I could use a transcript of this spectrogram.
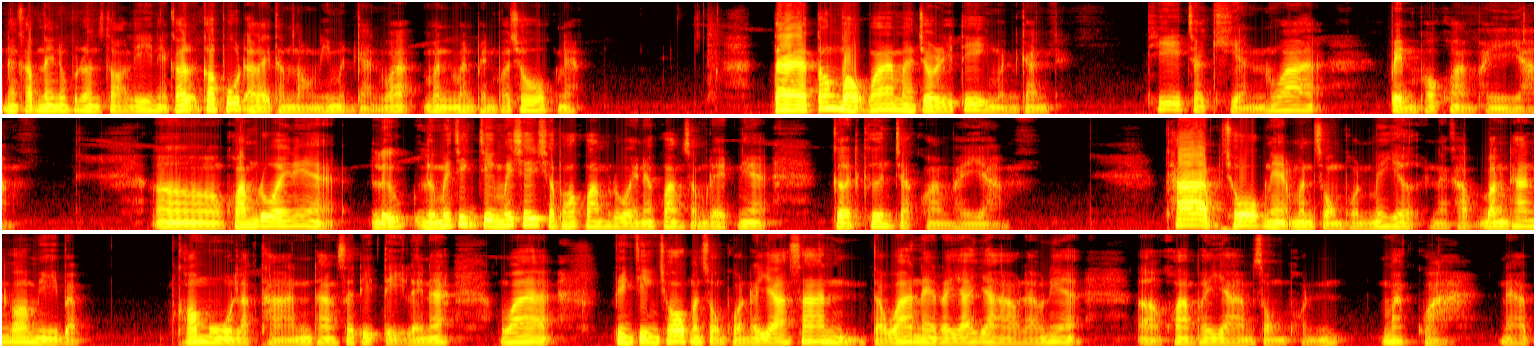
นะครับในนุพดลสตอรี่เนี่ยก็ก็พูดอะไรทำนองนี้เหมือนกันว่ามันมันเป็นเพราะโชคนะแต่ต้องบอกว่า majority เหมือนกัน ที่จะเขียนว่าเป็นเพราะความพยายาม ความรวยเนี่ยหรือหรือไม่จริง ๆ ไม่ใช่เฉพาะความรวยนะความสำเร็จเนี่ยเกิดขึ้นจากความพยายาม ถ้าโชคเนี่ยมันส่งผลไม่เยอะนะครับ บางท่านก็มีแบบข้อมูลหลักฐานทางสถิติเลยนะ ว่า จริงๆ โชคมันส่งผลระยะสั้น แต่ว่าในระยะยาวแล้วเนี่ยความพยายามส่งผลมากกว่านะครับ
